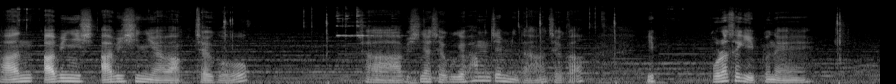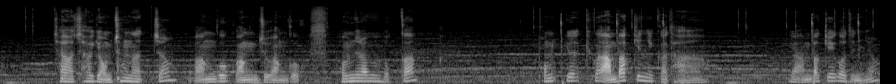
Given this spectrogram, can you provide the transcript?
안, 아비니, 아비시니아 왕- 제국. 자 아비시니아 제국의 황제입니다 제가. 이 보라색이 이쁘네. 자 자기 엄청났죠? 왕국 왕주 왕국. 법률 한번 볼까? 범, 이건 안 바뀌니까 다. 이게 안 바뀌거든요?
